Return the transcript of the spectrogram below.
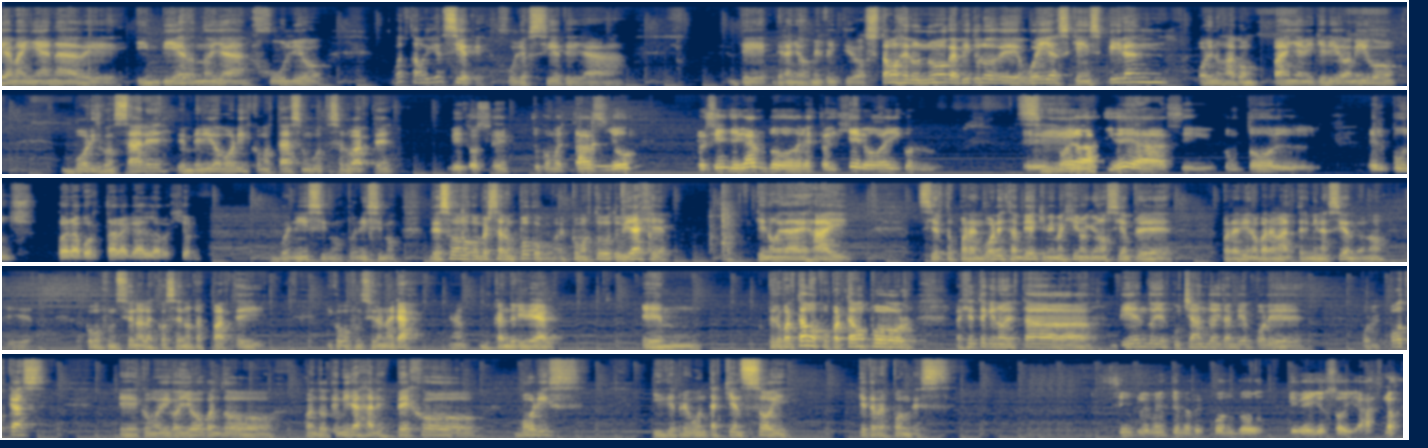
fría mañana de invierno ya, julio. ¿Cuánto estamos hoy día? 7, julio 7 ya del año 2022. Estamos en un nuevo capítulo de Huellas que Inspiran. Hoy nos acompaña mi querido amigo Boris González. Bienvenido, Boris. ¿Cómo estás? Un gusto saludarte. Bien, José. ¿Tú cómo estás? Yo recién llegando del extranjero ahí con eh, nuevas ideas y con todo el, el punch para aportar acá en la región. Buenísimo, buenísimo. De eso vamos a conversar un poco. Es cómo estuvo tu viaje, qué novedades hay, ciertos parangones también que me imagino que uno siempre, para bien o para mal, termina haciendo, ¿no? Eh, cómo funcionan las cosas en otras partes y, cómo funcionan acá, buscando el ideal. Em, pero partamos, pues partamos por la gente que nos está viendo y escuchando ahí también por, eh, por el podcast. Eh, como digo yo, cuando, cuando te miras al espejo, Boris, y te preguntas quién soy, ¿qué te respondes? Simplemente me respondo que bello soy. Ah, no.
